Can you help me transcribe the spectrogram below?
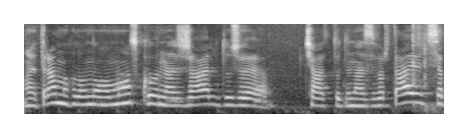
Е, Травми головного мозку, на жаль, дуже часто до нас звертаються.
